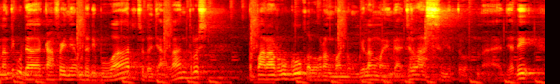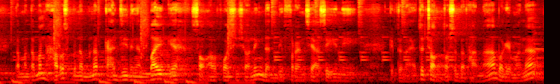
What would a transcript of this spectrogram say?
nanti udah kafenya udah dibuat sudah jalan terus para rugu kalau orang Bandung bilang mah nggak jelas gitu. Nah jadi teman-teman harus benar-benar kaji dengan baik ya soal positioning dan diferensiasi ini gitu. Nah itu contoh sederhana bagaimana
